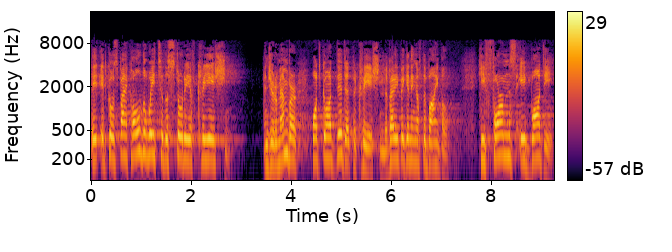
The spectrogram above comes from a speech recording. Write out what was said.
it, it, goes back all the way to the story of creation. And you remember what God did at the creation, the very beginning of the Bible. He forms a body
